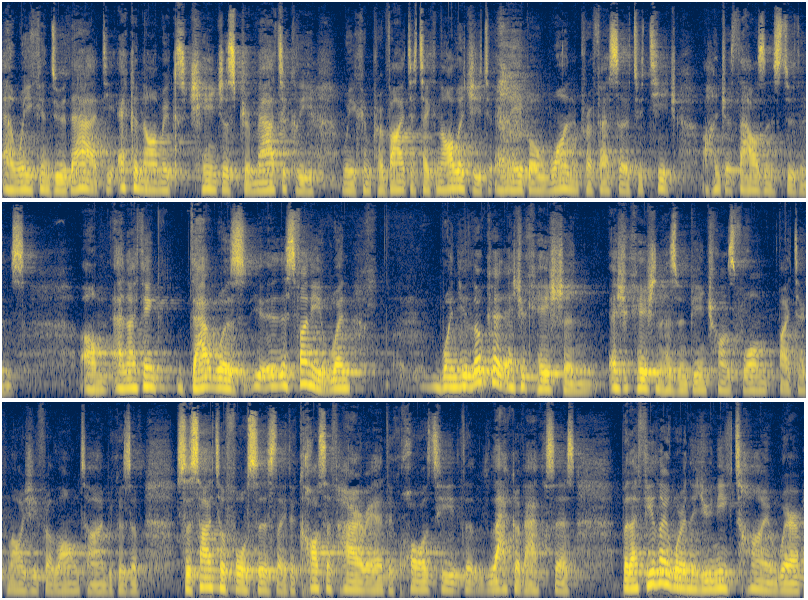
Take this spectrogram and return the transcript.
And when you can do that, the economics changes dramatically when you can provide the technology to enable one professor to teach 100,000 students. Um, and I think that was, it's funny, when when you look at education, education has been being transformed by technology for a long time because of societal forces like the cost of higher ed, the quality, the lack of access. But I feel like we're in a unique time where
